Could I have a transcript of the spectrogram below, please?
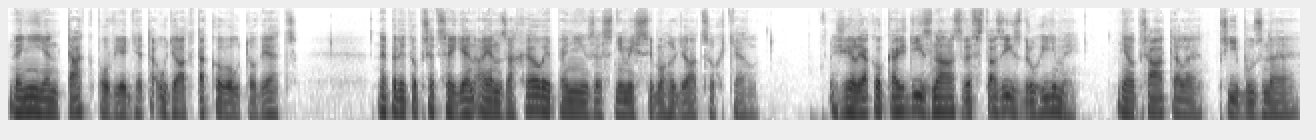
Není jen tak povědět a udělat takovouto věc. Nebyly to přece jen a jen Zacheovi peníze, s nimiž si mohl dělat, co chtěl. Žil jako každý z nás ve vztazích s druhými. Měl přátele, příbuzné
